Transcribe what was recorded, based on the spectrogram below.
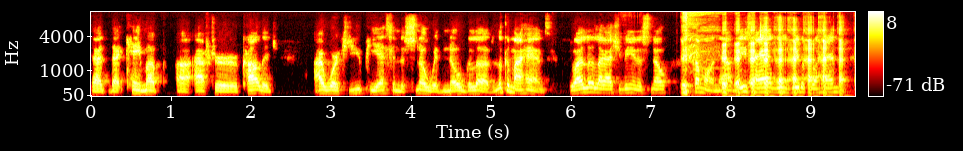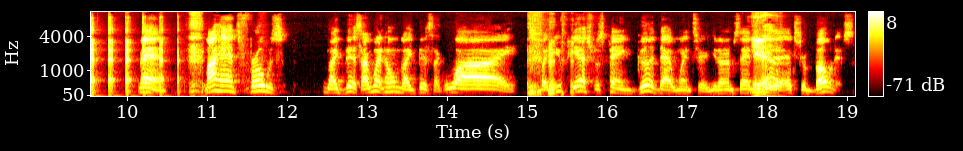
that that came up uh, after college, I worked UPS in the snow with no gloves. Look at my hands. Do I look like I should be in the snow? Come on now. These hands, these beautiful hands. Man, my hands froze like this. I went home like this, like, why? But UPS was paying good that winter. You know what I'm saying? They yeah. did an extra bonus.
